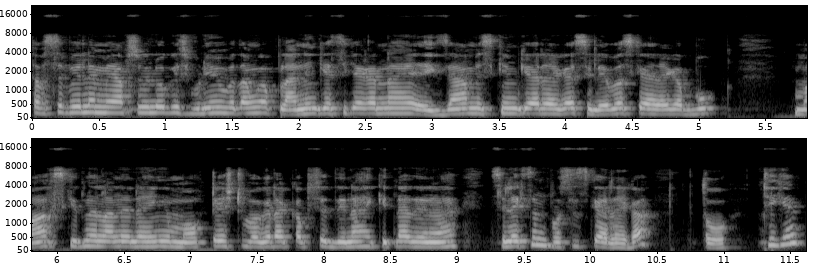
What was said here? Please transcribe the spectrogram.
सबसे पहले मैं आप सभी लोग इस वीडियो में बताऊँगा प्लानिंग कैसे क्या करना है एग्ज़ाम स्कीम क्या रहेगा सिलेबस क्या रहेगा बुक मार्क्स कितने लाने रहेंगे मॉक टेस्ट वगैरह कब से देना है कितना देना है सिलेक्शन प्रोसेस क्या रहेगा। तो ठीक है?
